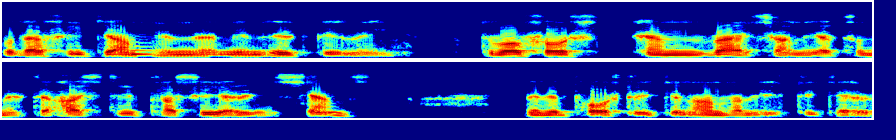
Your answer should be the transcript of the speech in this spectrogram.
Och där fick jag min, min utbildning. Det var först en verksamhet som hette aktiv placeringstjänst med ett par stycken analytiker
